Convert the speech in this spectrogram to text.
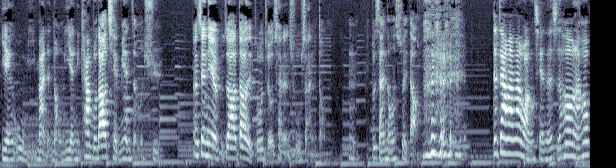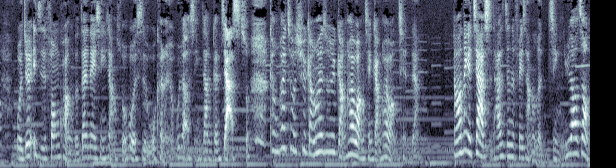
烟雾弥漫的浓烟，你看不到前面怎么去，而且你也不知道到底多久才能出山洞。嗯，不是山洞，是隧道。就这样慢慢往前的时候，然后我就一直疯狂的在内心想说，或者是我可能有不小心这样跟驾驶说，赶快出去，赶快出去，赶快往前，赶快往前这样。然后那个驾驶他是真的非常冷静，遇到这种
